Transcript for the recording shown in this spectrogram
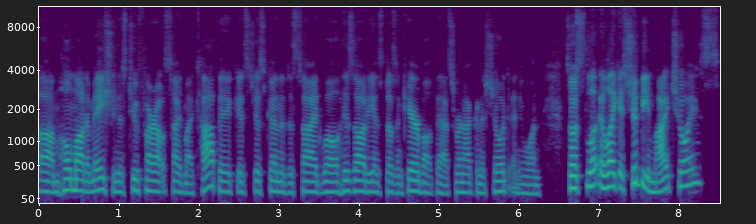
um, home automation is too far outside my topic, it's just going to decide, well, his audience doesn't care about that, so we're not going to show it to anyone. So it's like it should be my choice,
